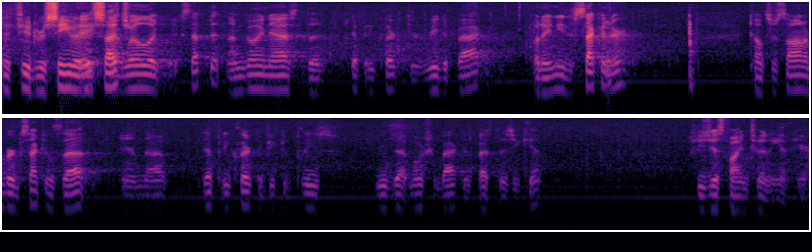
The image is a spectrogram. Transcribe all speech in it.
if you'd receive it Okay, as such. I will accept it. I'm going to ask the deputy clerk to read it back, but I need a seconder. Counselor Sonnenberg seconds that, and uh, Deputy Clerk, if you could please read that motion back as best as you can. She's just fine tuning it here.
